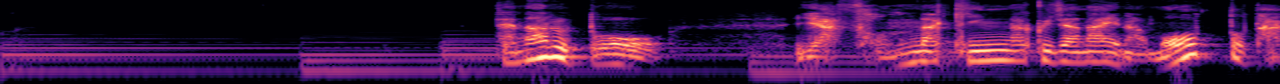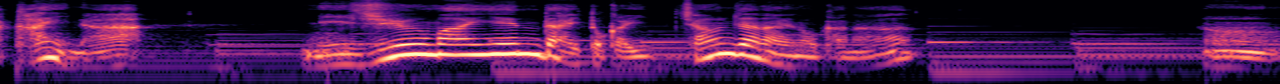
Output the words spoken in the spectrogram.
ってなるといやそんな金額じゃないな。もっと高いな。20万円台とかいっちゃうんじゃないのかな。うん。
